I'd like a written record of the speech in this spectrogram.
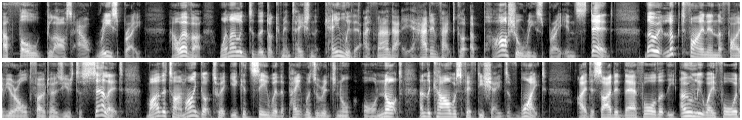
a full glass out respray. However, when I looked at the documentation that came with it, I found out it had in fact got a partial respray instead. Though it looked fine in the five year old photos used to sell it, by the time I got to it, you could see whether the paint was original or not, and the car was 50 shades of white. I decided therefore that the only way forward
